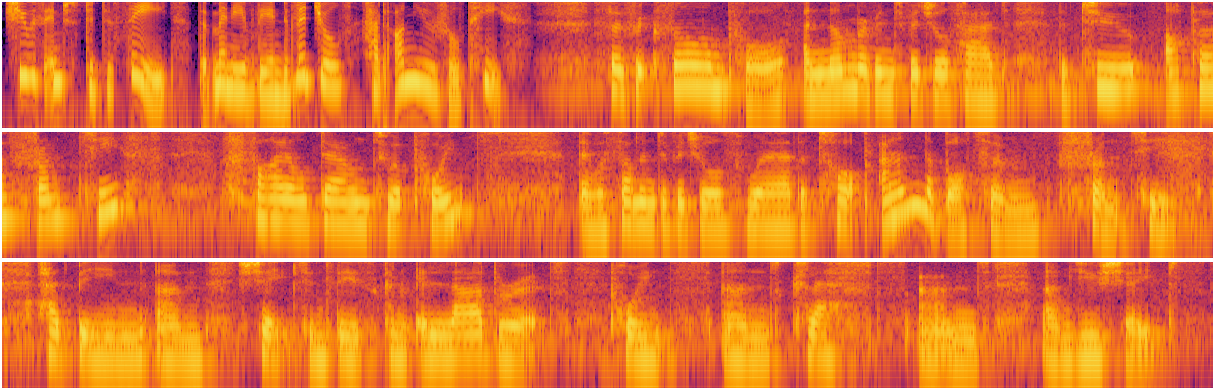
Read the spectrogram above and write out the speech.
She was interested to see that many of the individuals had unusual teeth. So, for example, a number of individuals had the two upper front teeth filed down to a point. There were some individuals where the top and the bottom front teeth had been um, shaped into these kind of elaborate points and clefts and um, U shapes.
